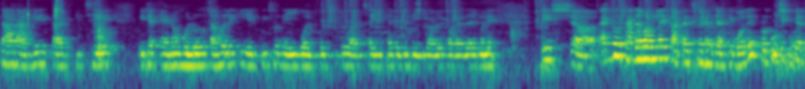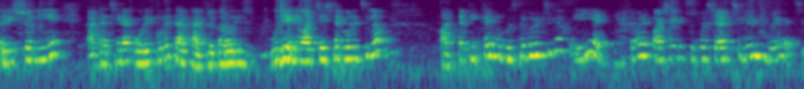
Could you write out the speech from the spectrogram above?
তার আগে তার পিছে এটা কেন হলো তাহলে কি এর পিছনে এই গল্প ছিল? আচ্ছা এইটাকে যদি এইভাবে করা যায় মানে বেশ একদম সাদা বাংলায় কাটাছেড়া যাকে বলে প্রত্যেকটা দৃশ্য নিয়ে কাটাছেড়া করে করে তার কার্যকারণ বুঝে নেওয়ার চেষ্টা করেছিলাম। পাঠটা ঠিকঠাক মুখস্থ করেছিলাম। এই আর কি। তারপরে পাশে সুপারস্টার ছিলেন হয়ে গেছে।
